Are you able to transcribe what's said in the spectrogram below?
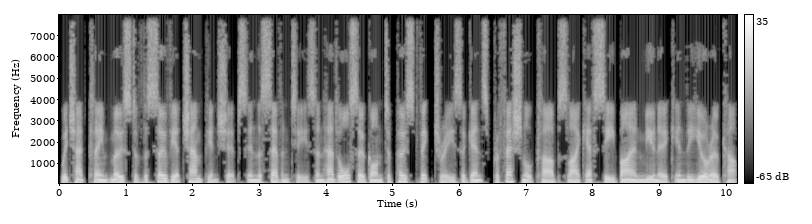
which had claimed most of the Soviet championships in the 70s and had also gone to post victories against professional clubs like FC Bayern Munich in the Euro Cup.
